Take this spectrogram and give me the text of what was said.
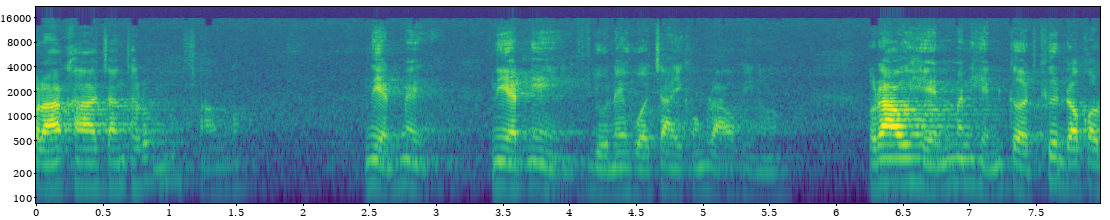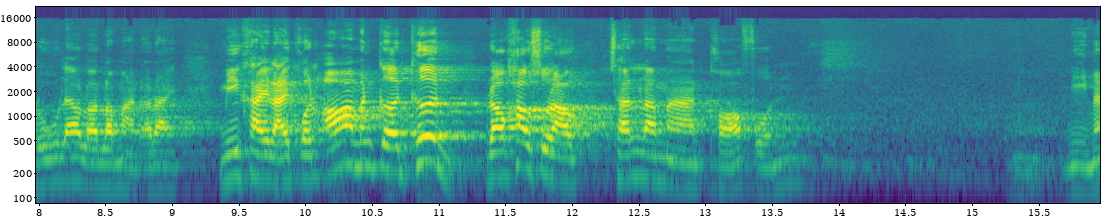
ปราคาจันทรุสาวเนียดไม่เนียดนี่อยู่ในหัวใจของเราพี่น้อง เราเห็นมันเห็นเกิดขึ้น เราก็รู้แล้วเราละหมาดอะไร มีใครหลายคนอ๋อมันเกิดขึ้น เราเข้าสู่เราฉันละหมาดขอฝน มีไหม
